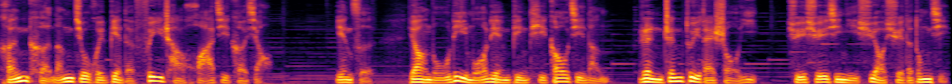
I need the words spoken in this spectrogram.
很可能就会变得非常滑稽可笑。因此，要努力磨练并提高技能，认真对待手艺，去学习你需要学的东西，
